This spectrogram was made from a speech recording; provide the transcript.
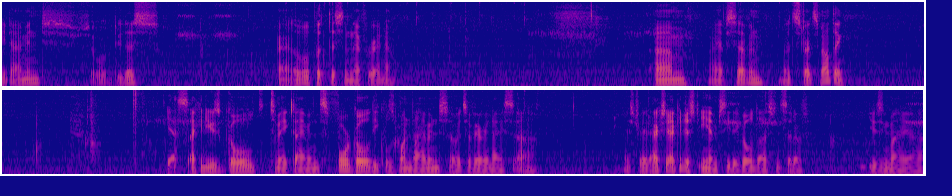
a diamond, so we'll do this. Alright, we'll put this in there for right now. Um, I have seven. Let's start smelting. Yes, I could use gold to make diamonds. Four gold equals one diamond, so it's a very nice, uh, nice trade. Actually, I could just EMC the gold dust instead of using my uh,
